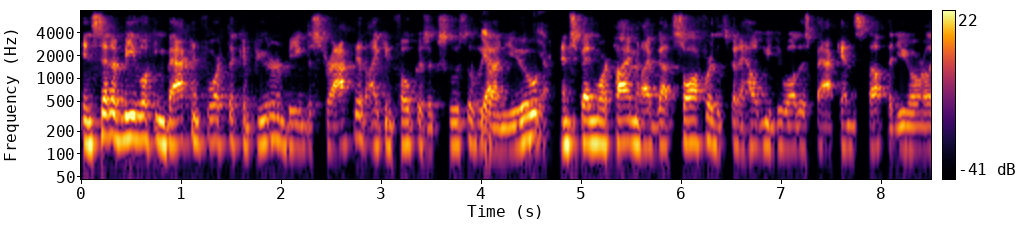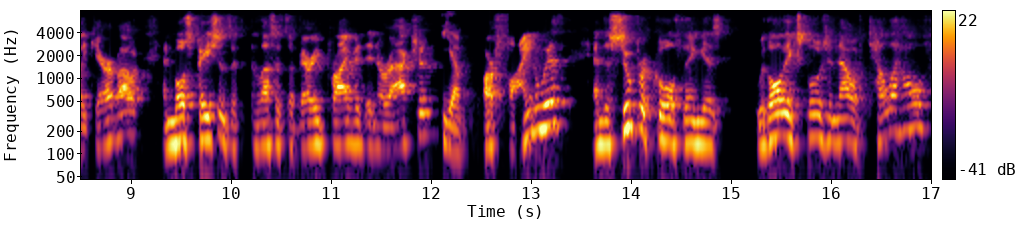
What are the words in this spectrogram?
instead of me looking back and forth the computer and being distracted, I can focus exclusively yep. on you yep. and spend more time. And I've got software that's going to help me do all this back end stuff that you don't really care about. And most patients, unless it's a very private interaction, yep. are fine with. And the super cool thing is, with all the explosion now of telehealth,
